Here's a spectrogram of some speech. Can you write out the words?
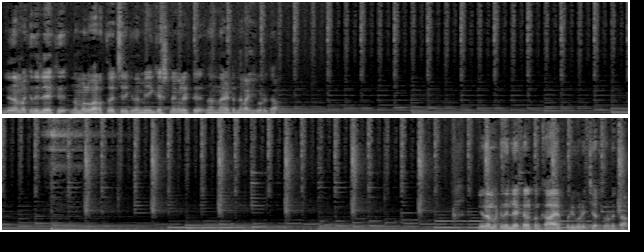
ഇനി നമുക്കിതിലേക്ക് നമ്മൾ വറുത്ത് വെച്ചിരിക്കുന്ന മീൻ കഷ്ണങ്ങളിട്ട് നന്നായിട്ട് ഇളക്കി കൊടുക്കാം. ഇനി നമുക്കിതിലേക്ക് അല്പം കായപ്പൊടി കൂടി ചേർത്ത് കൊടുക്കാം.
